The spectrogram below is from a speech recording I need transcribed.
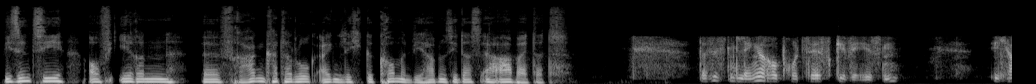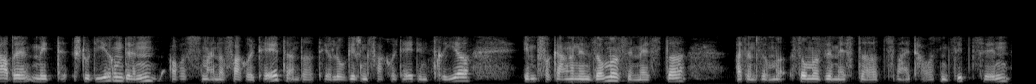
Wie sind Sie auf Ihren äh, Fragenkatalog eigentlich gekommen? Wie haben Sie das erarbeitet? Das ist ein längerer Prozess gewesen. Ich habe mit Studierenden aus meiner Fakultät, an der Theologischen Fakultät in Trier, im vergangenen Sommersemester, also im Sommer Sommersemester 2017,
